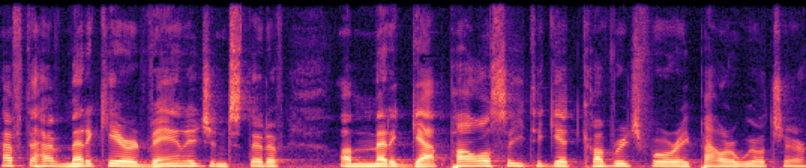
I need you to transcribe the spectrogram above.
have to have Medicare Advantage instead of a Medigap policy to get coverage for a power wheelchair?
